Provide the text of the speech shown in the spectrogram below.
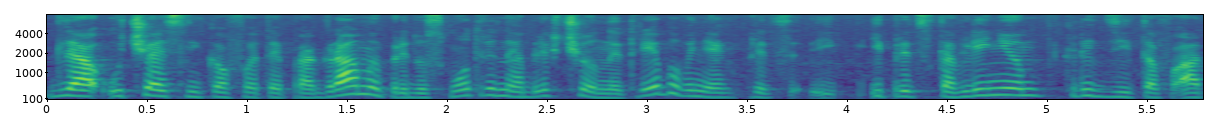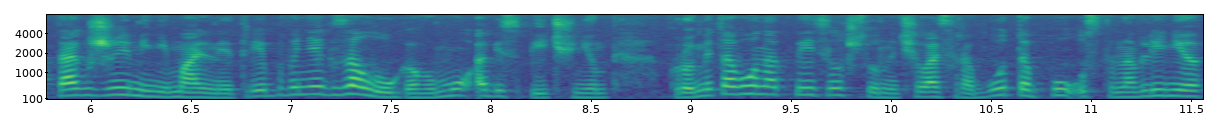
Для участников этой программы предусмотрены облегченные требования и представлению кредитов, а также минимальные требования к залоговому обеспечению. Кроме того, он отметил, что началась работа по установлению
